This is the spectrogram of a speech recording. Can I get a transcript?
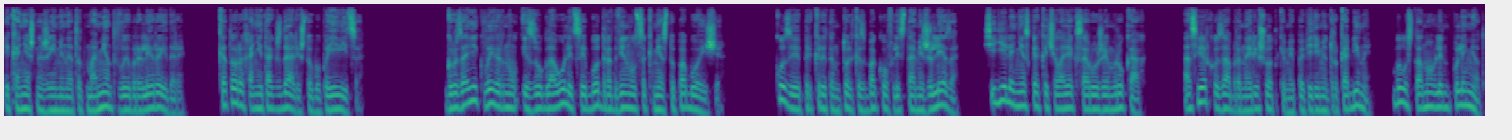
И, конечно же, именно этот момент выбрали рейдеры, которых они так ждали, чтобы появиться. Грузовик вывернул из-за угла улицы и бодро двинулся к месту побоища кузове, прикрытом только с боков листами железа, сидели несколько человек с оружием в руках, а сверху, забранной решетками по периметру кабины, был установлен пулемет,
